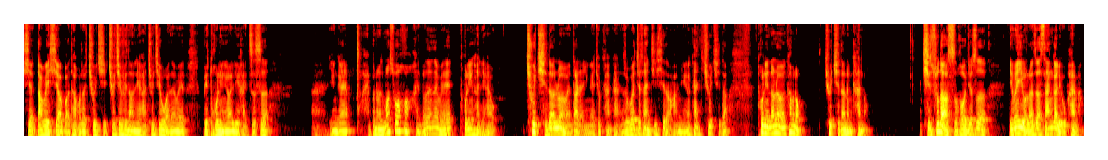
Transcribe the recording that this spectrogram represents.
谢大卫希尔伯特或者丘奇，丘奇非常厉害，丘奇我认为比图灵要厉害，只是，呃，应该还不能这么说哈。很多人认为图灵很厉害。丘奇的论文大家应该去看看。如果计算机系的话，你应该看丘奇的。图灵的论文看不懂，丘奇的能看懂。起初的时候，就是因为有了这三个流派嘛，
